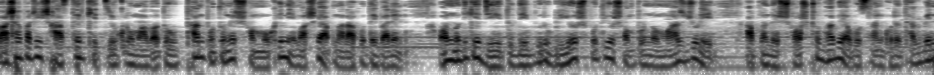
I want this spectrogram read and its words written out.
পাশাপাশি স্বাস্থ্যের ক্ষেত্রে ক্রমাগত উত্থান পতনের সম্মুখীন এ মাসে আপনারা হতে পারেন। অন্যদিকে, যেহেতু দেবগুরু বৃহস্পতিও সম্পূর্ণ মাস জুড়ে আপনাদের ষষ্ঠভাবে অবস্থান করে থাকবেন,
